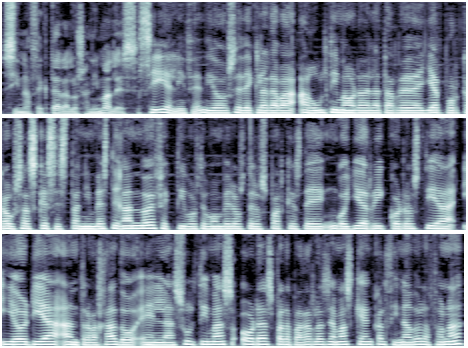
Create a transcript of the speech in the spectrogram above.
sin afectar a los animales. Sí, el incendio se declaraba a última hora de la tarde de ayer por causas que se están investigando. Efectivos de bomberos de los parques de Goyerri, Corostia y Oria han trabajado en las últimas horas para apagar las llamas que han calcinado la zona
